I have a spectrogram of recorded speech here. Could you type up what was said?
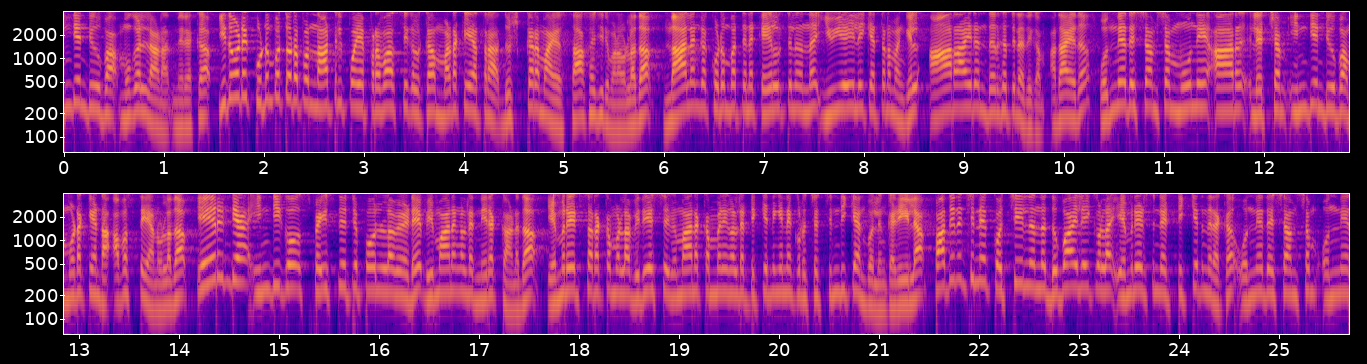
ഇന്ത്യൻ രൂപ മുകളിലാണ് നിരക്ക്. ഇതോടെ കുടുംബത്തോടൊപ്പം നാട്ടിൽ പോയ പ്രവാസികൾക്ക് മടക്കയാത്ര ദുഷ്കരമായ സാഹചര്യമാണ് ഉള്ളത് നാലംഗ കുടുംബത്തിന് കേരളത്തിൽ നിന്ന് യു എയിലേക്ക് എത്തണമെങ്കിൽ ആറായിരം ദീർഘത്തിലധികം അതായത് ഒന്നേ ദശാംശം മൂന്ന് ആറ് ലക്ഷം ഇന്ത്യൻ രൂപ മുടക്കേണ്ട അവസ്ഥയാണുള്ളത്. എയർ ഇന്ത്യ ഇൻഡിഗോ സ്പേസ് ജെറ്റ് പോലുള്ളവയുടെ വിമാനങ്ങളുടെ നിരക്കാണിത്. എമിറേറ്റ്സ് അടക്കമുള്ള വിദേശ വിമാന കമ്പനികളുടെ ടിക്കറ്റിങ്ങിനെ കുറിച്ച് ചിന്തിക്കാൻ പോലും കഴിയില്ല. പതിനഞ്ചിന് കൊച്ചിയിൽ നിന്ന് ദുബായിലേക്കുള്ള എമിറേറ്റ്സിന്റെ ടിക്കറ്റ് നിരക്ക് ഒന്നേ ദശാംശം ഒന്ന്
